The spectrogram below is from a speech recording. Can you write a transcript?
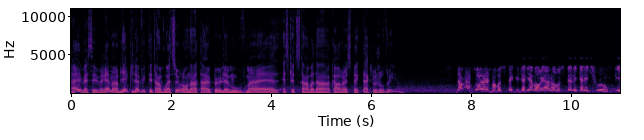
hey, ben c'est vraiment bien. Puis là, vu que tu es en voiture, on entend un peu le mouvement. Euh, Est-ce que tu t'en vas dans encore un spectacle aujourd'hui? Non, à soir, je m'en vais souper avec des amis à Montréal. Je m'en vais souper avec Alex Roof et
